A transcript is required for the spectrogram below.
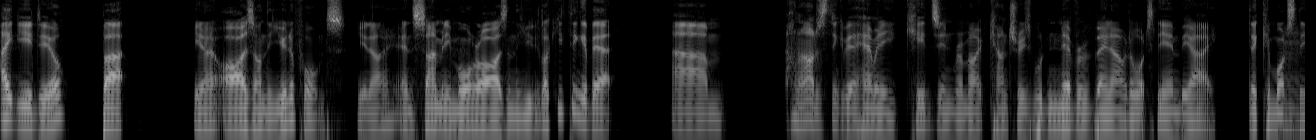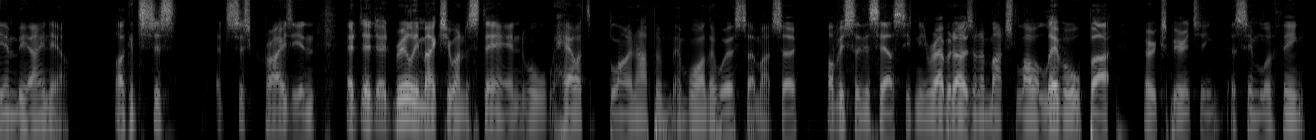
eight year deal, but you know, eyes on the uniforms, you know, and so many more eyes on the uni- like. You think about, um, I don't know, just think about how many kids in remote countries would never have been able to watch the NBA that can watch Hmm. the NBA now. Like it's just, it's just crazy, and it, it, it really makes you understand well how it's blown up and, and why they're worth so much. So obviously the South Sydney Rabbitohs on a much lower level, but are experiencing a similar thing.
